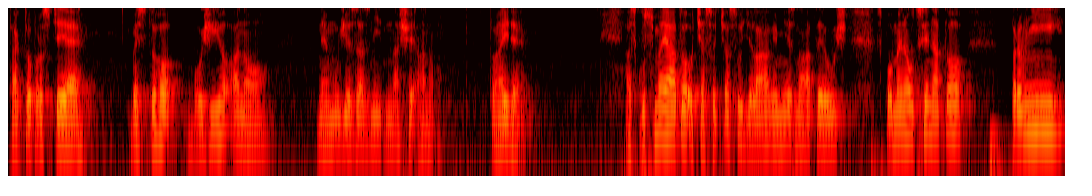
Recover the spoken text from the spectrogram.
Tak to prostě je. Bez toho božího ano nemůže zaznít naše ano. To nejde. A zkusme, já to od času času dělám, vy mě znáte už, vzpomenout si na to první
